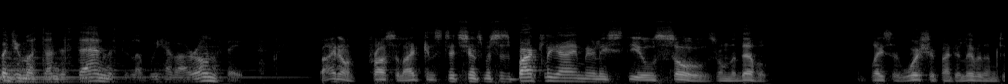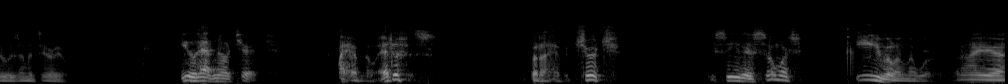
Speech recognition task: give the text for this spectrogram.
But you must understand, Mr. Love, we have our own faith. I don't proselyte constituents, Mrs. Barkley. I merely steal souls from the devil. The place of worship I deliver them to is immaterial. You have no church. I have no edifice, but I have a church. You see, there's so much evil in the world that I, uh,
